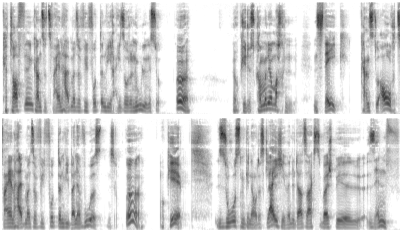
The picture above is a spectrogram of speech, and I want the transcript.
Kartoffeln kannst du zweieinhalb Mal so viel futtern wie Reis oder Nudeln. Ist so, äh, okay, das kann man ja machen. Ein Steak kannst du auch zweieinhalb Mal so viel futtern wie bei einer Wurst. Ist so, äh, okay. Soßen genau das gleiche. Wenn du da sagst zum Beispiel Senf,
